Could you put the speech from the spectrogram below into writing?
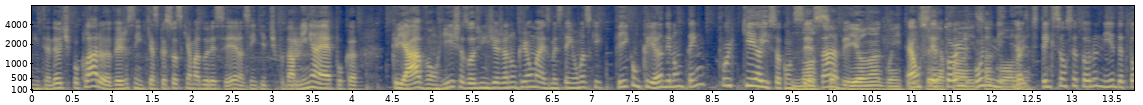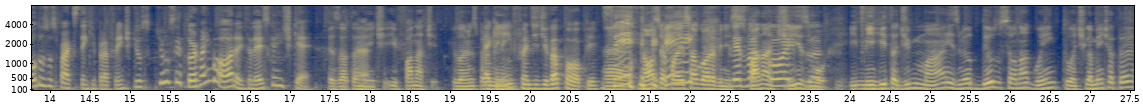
Entendeu? Tipo, claro, eu vejo assim que as pessoas que amadureceram, assim, que, tipo, da minha época criavam rixas, hoje em dia já não criam mais, mas tem umas que ficam criando e não tem por que isso acontecer, Nossa, sabe? E eu não aguento. É um setor unido. Tem que ser um setor unido. É todos os parques têm que ir pra frente que, os, que o setor vai embora, entendeu? É isso que a gente quer. Exatamente. É? E fanatismo, pelo menos pra é mim. É que nem fã de diva pop. É. Sim! Nossa, eu ia falar isso agora, Vinícius. Mesma Fanatismo. Coisa. E me irrita demais. Meu Deus do céu, eu não aguento. Antigamente até.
